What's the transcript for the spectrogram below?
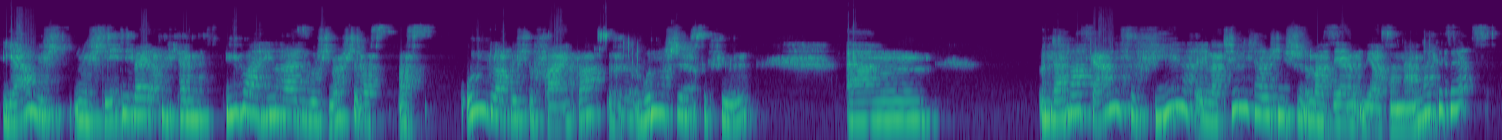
ja, mir, mir steht die Welt auf. Ich kann jetzt überall hinreisen, wo ich möchte, was, was unglaublich befreiend war. Ein wunderschönes Gefühl. Ähm, und dann war es gar nicht so viel nach innen. Natürlich habe ich mich schon immer sehr mit mir auseinandergesetzt.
